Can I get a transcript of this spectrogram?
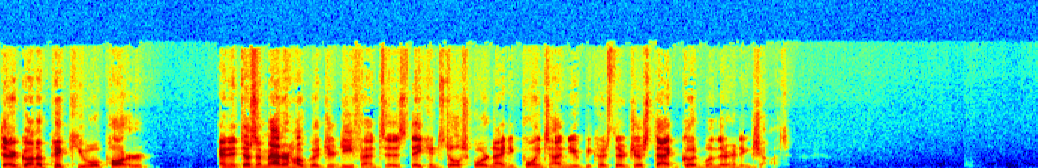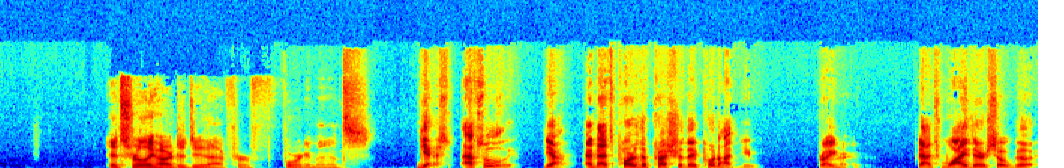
they're going to pick you apart. And it doesn't matter how good your defense is, they can still score 90 points on you because they're just that good when they're hitting shots. It's really hard to do that for 40 minutes. Yes, absolutely. Yeah. And that's part of the pressure they put on you, right? right. That's why they're so good.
